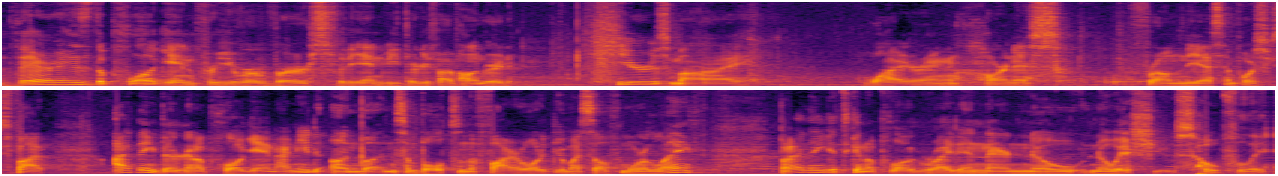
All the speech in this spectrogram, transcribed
there is the plug-in for your reverse for the NV3500. Here's my wiring harness from the SM465. I think they're gonna plug in. I need to unbutton some bolts on the firewall to give myself more length, but I think it's gonna plug right in there, no, no issues, hopefully.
